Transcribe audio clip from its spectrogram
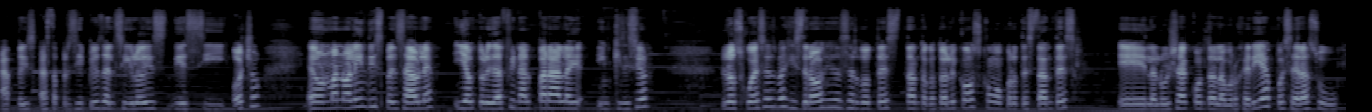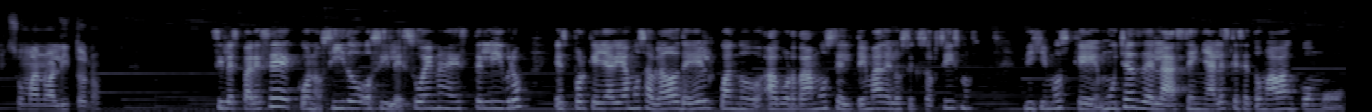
hasta principios del siglo XVIII en un manual indispensable y autoridad final para la Inquisición. Los jueces, magistrados y sacerdotes, tanto católicos como protestantes, eh, la lucha contra la brujería, pues era su, su manualito, ¿no? Si les parece conocido o si les suena este libro, es porque ya habíamos hablado de él cuando abordamos el tema de los exorcismos dijimos que muchas de las señales que se tomaban como,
